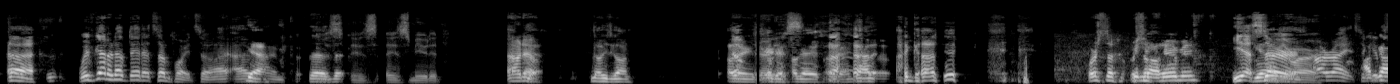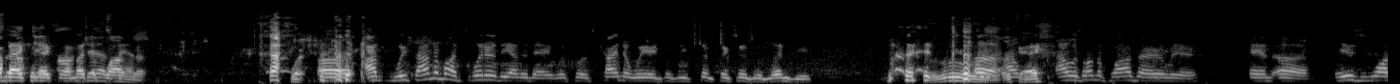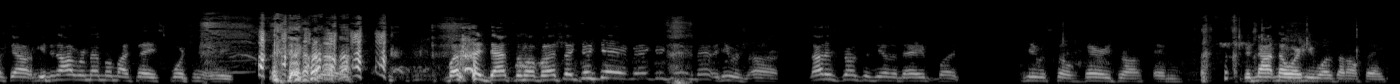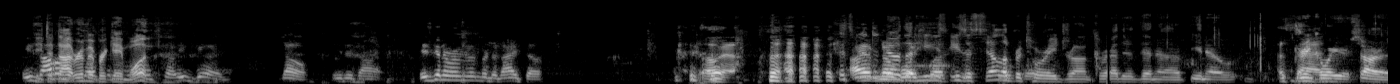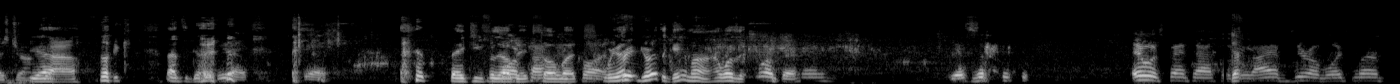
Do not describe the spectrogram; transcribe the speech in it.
uh, We've got an update at some point, so I, I Yeah. I'm, the, is, the is is muted. oh no, Yeah. no, he's gone. Oh, there he is. there Okay, is. okay, okay, got it. I got it. we're still, we're Can still y'all hear me? Yes, Yeah, sir. are. All right, so I've give got back an update connection. I'm at the Jazz plaza. Man. Uh, I, we found him on Twitter the other day, which was kind of weird because he took pictures with Lindsay. But Ooh, uh, okay. I, I was on the plaza earlier, and uh, he was just walked out. He did not remember my face, fortunately. but I dapped him up, and I said, "Good game, man. Good game, man." He was uh, not as drunk as the other day, but he was still very drunk and did not know where he was. I don't think he's He not did not remember game anymore, one. so he's good. No, he did not. He's gonna remember tonight, though. Oh yeah. It's I good have to no know that he's he's a to go celebratory drunk rather than a you know That's drink sad. away your sorrows drunk. Yeah, like that's good. Yes, yes. Thank you for the More update so much. caught. Were you at, you're at the game, huh? How was it? What the hell? Yes, sir. It was fantastic, Yep. dude. I have zero voice left.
